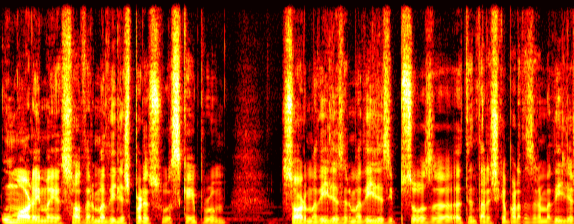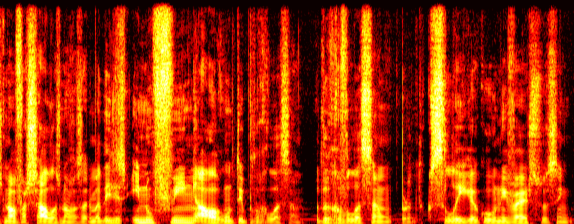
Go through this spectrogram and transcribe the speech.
uma hora e meia só de armadilhas para a sua escape room. Só armadilhas, armadilhas e pessoas a, a tentar escapar das armadilhas, novas salas, novas armadilhas, e no fim há algum tipo de relação, de revelação, pronto, que se liga com o universo, assim.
